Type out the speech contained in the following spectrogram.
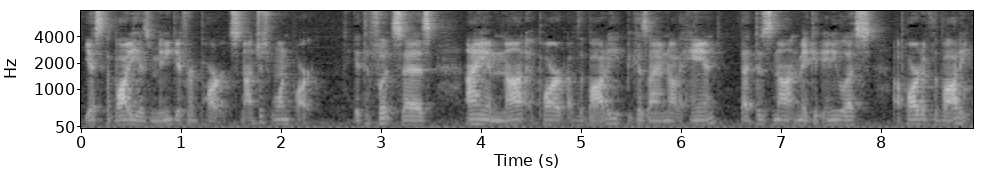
Yes, the body has many different parts, not just one part. If the foot says, I am not a part of the body because I am not a hand, that does not make it any less a part of the body.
